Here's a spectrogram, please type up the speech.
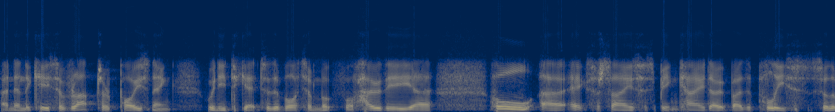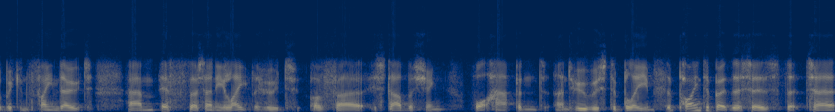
And in the case of raptor poisoning, we need to get to the bottom of how the uh, whole uh, exercise is being carried out by the police so that we can find out um, if there's any likelihood of uh, establishing what happened and who was to blame. The point about this is that uh,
